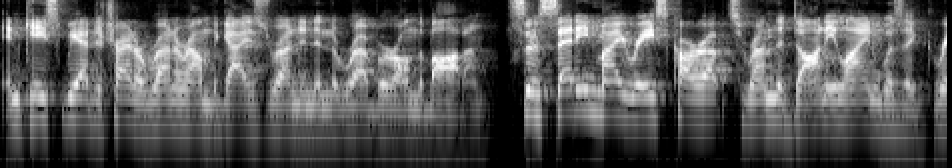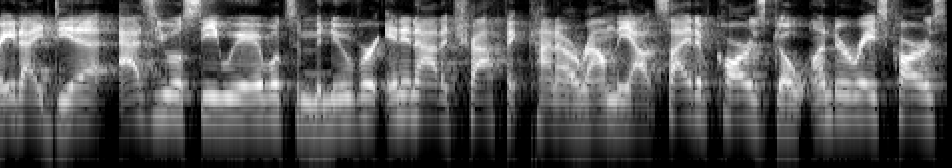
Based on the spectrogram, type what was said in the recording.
in case we had to try to run around the guys running in the rubber on the bottom. So setting my race car up to run the Donny line was a great idea. As you will see, we were able to maneuver in and out of traffic kind of around the outside of cars, go under race cars,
